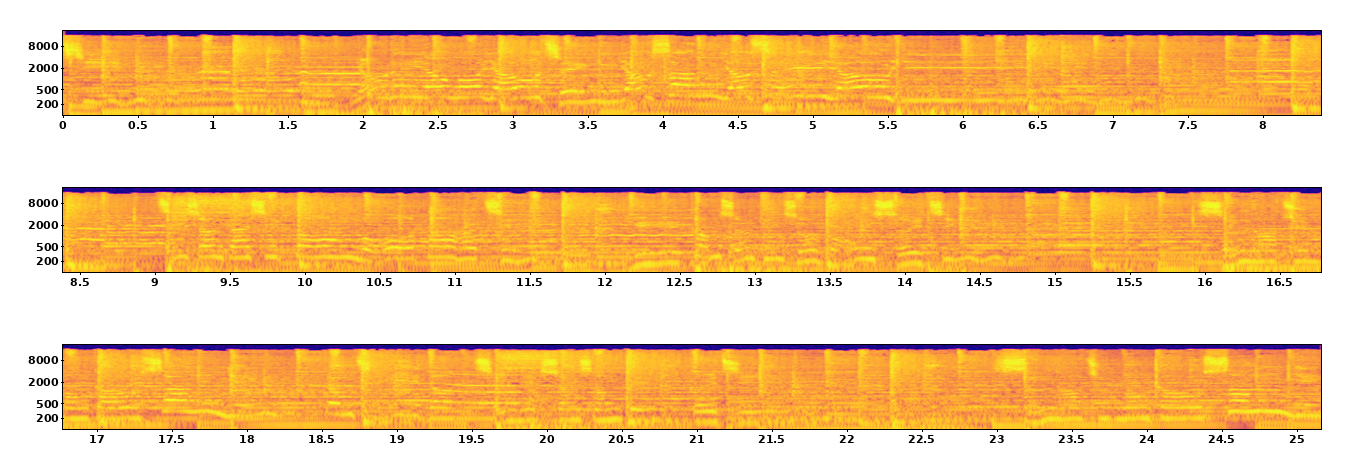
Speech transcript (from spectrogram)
痴。有你有我有情有生有死有。想解释，当我不智，如今想倾诉，讲谁知？剩下绝望旧身影，今只得千亿伤心的句子。剩下绝望旧身影，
